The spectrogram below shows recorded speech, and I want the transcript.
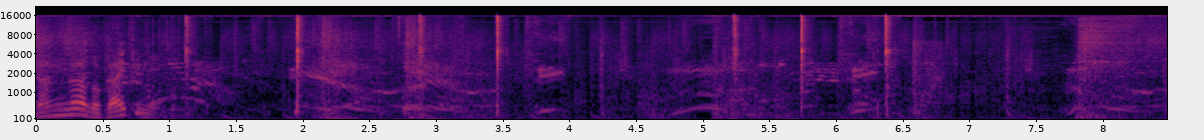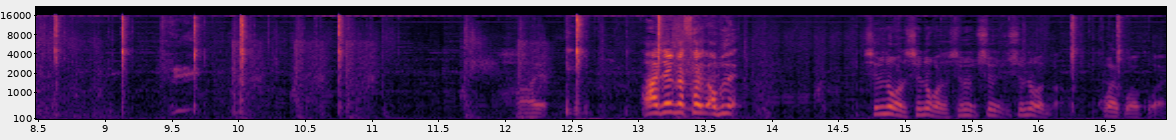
ガンガードかい君はい。あジャンガ最後危ねえ。死ぬのか死ぬのか死ぬ死ぬのか怖い怖い怖い。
